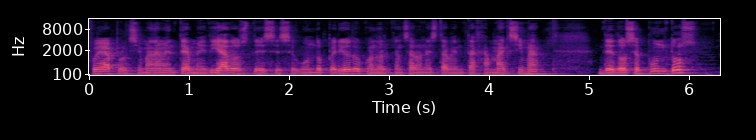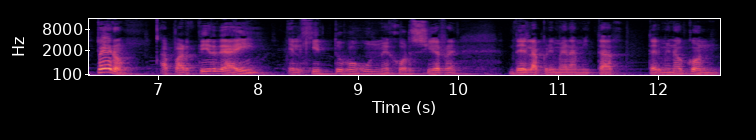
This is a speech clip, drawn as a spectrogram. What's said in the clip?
fue aproximadamente a mediados de ese segundo periodo cuando alcanzaron esta ventaja máxima de 12 puntos, pero a partir de ahí el Heat tuvo un mejor cierre de la primera mitad. Terminó con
